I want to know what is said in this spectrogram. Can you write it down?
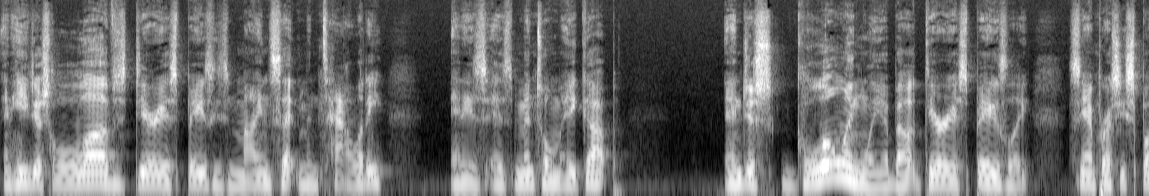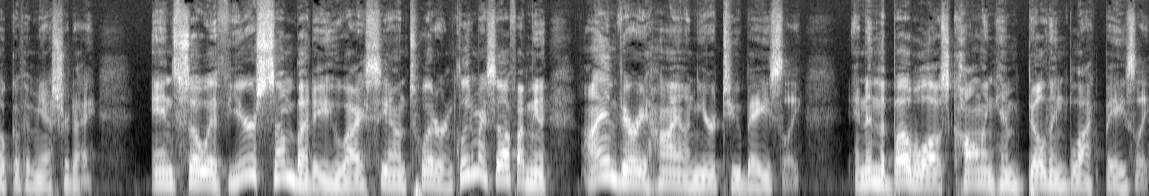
and he just loves Darius Bazley's mindset, mentality, and his his mental makeup, and just glowingly about Darius Bazley. Sam Presti spoke of him yesterday. And so, if you're somebody who I see on Twitter, including myself, I mean, I am very high on year two Bazley. And in the bubble, I was calling him building block Bazley.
